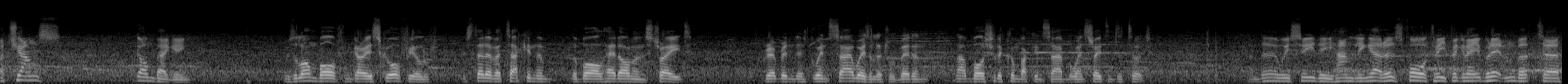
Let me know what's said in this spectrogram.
A chance gone begging. It was a long ball from Garry Schofield. Instead of attacking the, the ball head on and straight, Great Britain went sideways a little bit, and that ball should have come back inside, but went straight into touch. And there we see the handling errors, 4-3 for Great Britain, but uh,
